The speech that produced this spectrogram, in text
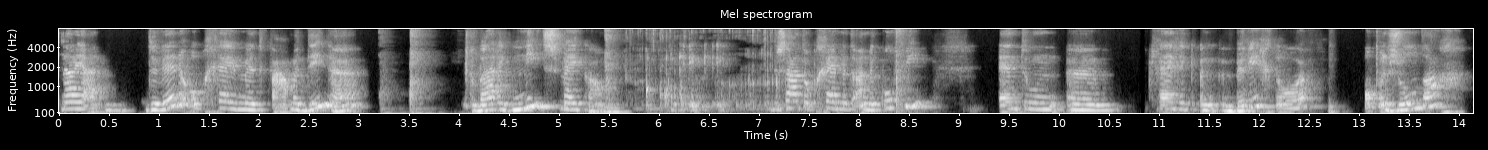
Nou ja, er werden op een gegeven moment kwamen dingen waar ik niets mee kan. Ik, ik, we zaten op een gegeven moment aan de koffie en toen uh, kreeg ik een, een, bericht door op een zondag.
